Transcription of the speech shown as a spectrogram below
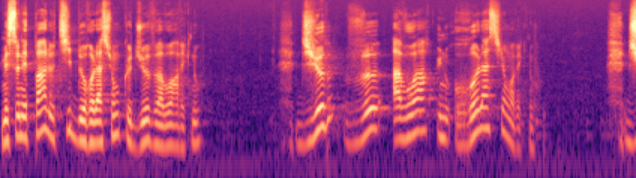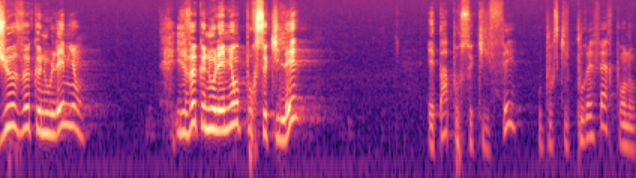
Mais ce n'est pas le type de relation que Dieu veut avoir avec nous. Dieu veut avoir une relation avec nous. Dieu veut que nous l'aimions. Il veut que nous l'aimions pour ce qu'il est et pas pour ce qu'il fait ou pour ce qu'il pourrait faire pour nous.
